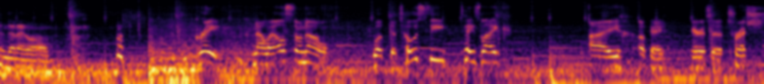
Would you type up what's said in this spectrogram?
and then I go home. Great. Now I also know what the toasty tastes like. I okay. Here's a trash.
